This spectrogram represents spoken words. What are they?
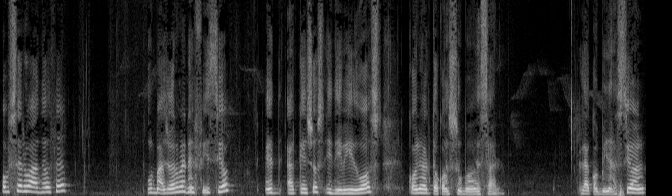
observándose un mayor beneficio en aquellos individuos con alto consumo de sal. La combinación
